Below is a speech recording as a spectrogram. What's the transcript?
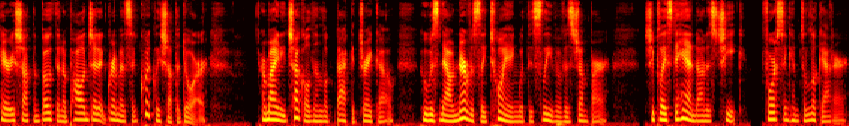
Harry shot them both an apologetic grimace and quickly shut the door. Hermione chuckled and looked back at Draco, who was now nervously toying with the sleeve of his jumper. She placed a hand on his cheek, forcing him to look at her.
